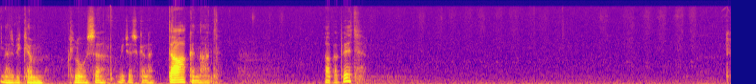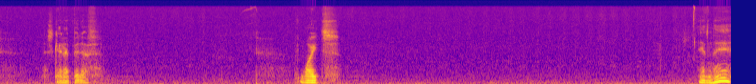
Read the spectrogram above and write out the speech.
And as we come closer, we're just going to darken that up a bit. Let's get a bit of white in there.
